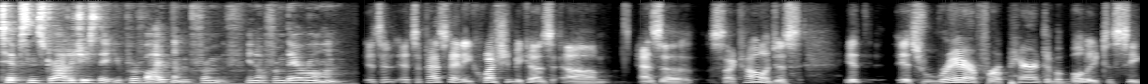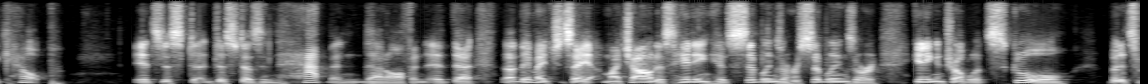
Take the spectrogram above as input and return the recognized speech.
tips and strategies that you provide them from you know from there on? It's a it's a fascinating question because um, as a psychologist it it's rare for a parent of a bully to seek help. It just just doesn't happen that often. It, that uh, they might say my child is hitting his siblings or her siblings or getting in trouble at school but it's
